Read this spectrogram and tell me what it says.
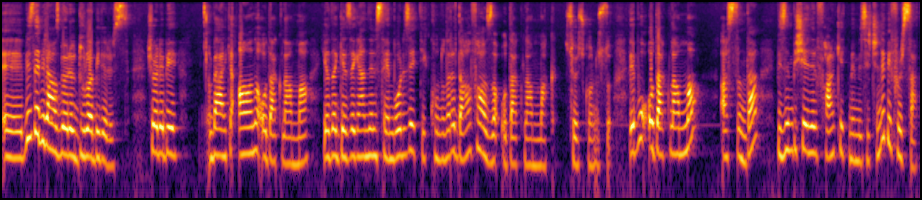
Ee, biz de biraz böyle durabiliriz. Şöyle bir belki ana odaklanma ya da gezegenlerin sembolize ettiği konulara daha fazla odaklanmak söz konusu. Ve bu odaklanma aslında bizim bir şeyleri fark etmemiz için de bir fırsat.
